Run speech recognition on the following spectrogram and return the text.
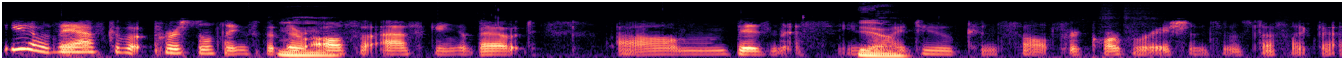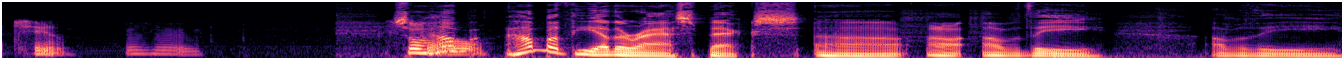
you know, they ask about personal things, but they're Mhm. also asking about um, business. You know, Yeah. I do consult for corporations and stuff like that too. hmm So, how So- how about the other aspects uh, uh, of the of the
